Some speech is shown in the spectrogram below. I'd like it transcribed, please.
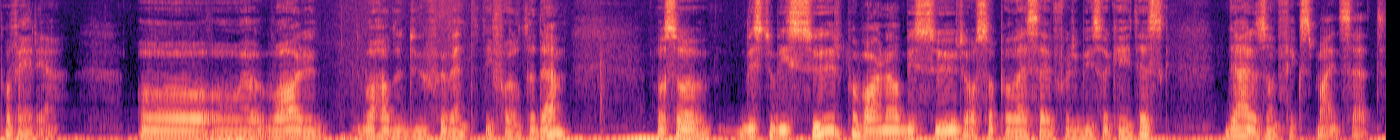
på ferie? Og, og hva, hva, hadde du forventet i forhold til dem? Og så hvis du blir sur på barna, og blir sur også på deg selv fordi du blir så kritisk, det er en sånn fixed mindset.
